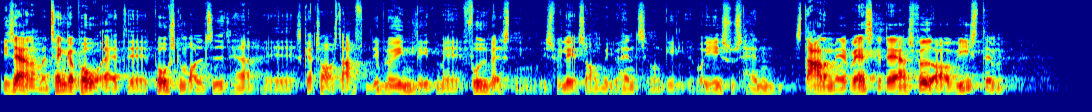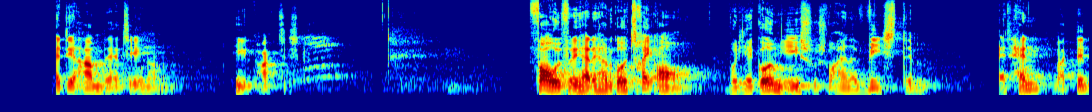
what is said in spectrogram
Især når man tænker på, at øh, påskemåltidet her øh, skal torsdag aften, det blev indledt med fodvaskning, hvis vi læser om i Johannes evangeliet, hvor Jesus han starter med at vaske deres fødder og vise dem, at det er ham, der er tjeneren. Helt praktisk. Forud for det her, det har du gået tre år hvor de har gået med Jesus, hvor han har vist dem, at han var den,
